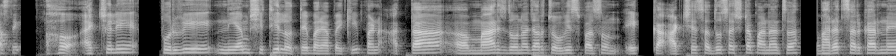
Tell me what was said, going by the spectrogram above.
असते. हो ॲक्च्युली पूर्वी नियम शिथिल होते बऱ्यापैकी पण आता मार्च दोन हजार चोवीसपासून एक आठशे सदुसष्ट पानाचं भारत सरकारने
